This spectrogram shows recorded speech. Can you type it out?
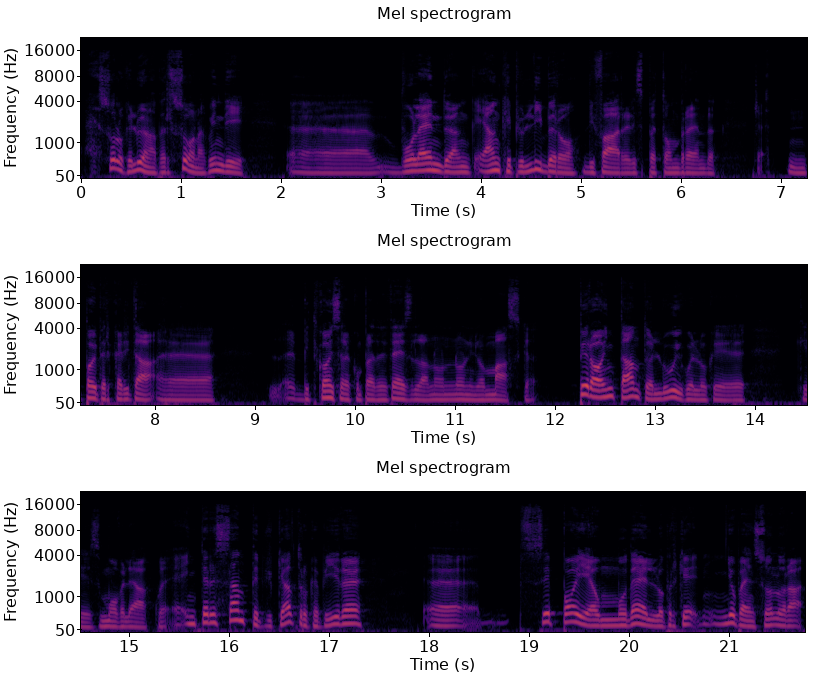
è solo che lui è una persona, quindi eh, volendo è anche, è anche, più libero di fare rispetto a un brand. Cioè, poi per carità, eh, Bitcoin se l'ha comprata Tesla, non, non Elon Musk, però intanto è lui quello che, che smuove le acque. È interessante più che altro capire... Eh, se poi è un modello, perché io penso allora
